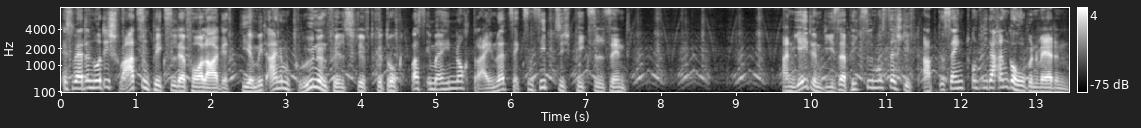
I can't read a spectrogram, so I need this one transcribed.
Es werden nur die schwarzen Pixel der Vorlage, hier mit einem grünen Filzstift gedruckt, was immerhin noch 376 Pixel sind. An jedem dieser Pixel muss der Stift abgesenkt und wieder angehoben werden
